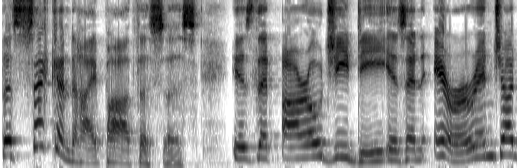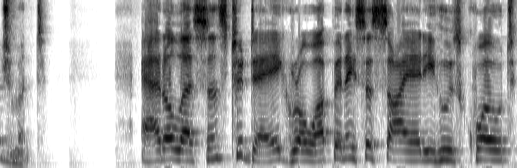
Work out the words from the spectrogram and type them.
The second hypothesis is that ROGD is an error in judgment. Adolescents today grow up in a society whose, quote,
